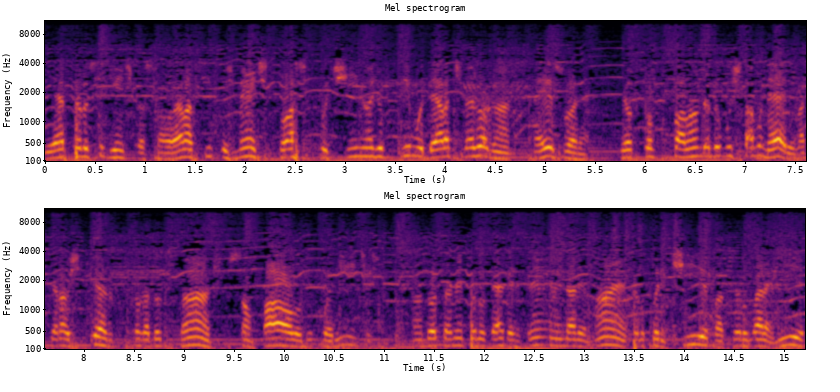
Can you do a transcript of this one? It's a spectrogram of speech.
E é pelo seguinte, pessoal, ela simplesmente torce pro time onde o primo dela estiver jogando. É isso, Lorena? Eu estou falando é do Gustavo Neri, lateral esquerdo, jogador do Santos, do São Paulo, do Corinthians, andou também pelo Werder Bremen da Alemanha, pelo Curitiba, pelo Guarani,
